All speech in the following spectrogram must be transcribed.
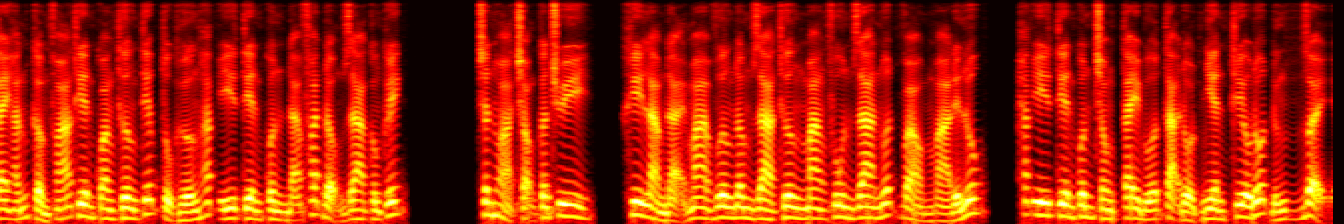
tay hắn cầm phá thiên quang thương tiếp tục hướng hắc y tiên quân đã phát động ra công kích. Chân hỏa trọng cân truy, khi làm đại ma vương đâm ra thương mang phun ra nuốt vào mà đến lúc hắc y tiên quân trong tay búa tạ đột nhiên thiêu đốt đứng dậy,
